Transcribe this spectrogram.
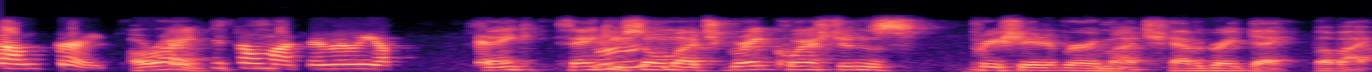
sounds great. All right. Thank you so much. I really appreciate it. Thank, thank mm-hmm. you so much. Great questions. Appreciate it very much. Have a great day. Bye bye.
